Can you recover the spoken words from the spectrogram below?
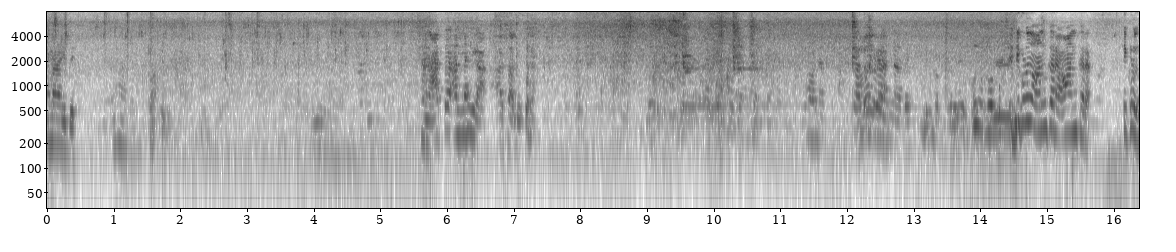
नाही दे. हा, आता अन्न हे चालू करा. हो ना. चालू करा अन्न आता. ते तिकडून ऑन करा ऑन करा. तिकडून.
